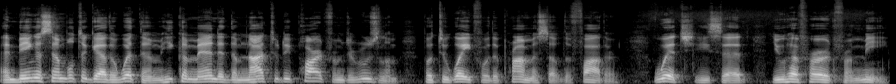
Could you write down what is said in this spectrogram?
And being assembled together with them, he commanded them not to depart from Jerusalem, but to wait for the promise of the Father, which, he said, you have heard from me.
